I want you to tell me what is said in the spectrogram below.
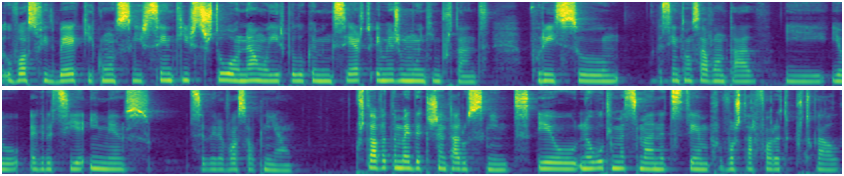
o vosso feedback e conseguir sentir se estou ou não a ir pelo caminho certo é mesmo muito importante. Por isso, sintam-se à vontade e eu agradecia imenso saber a vossa opinião. Gostava também de acrescentar o seguinte: eu, na última semana de setembro, vou estar fora de Portugal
